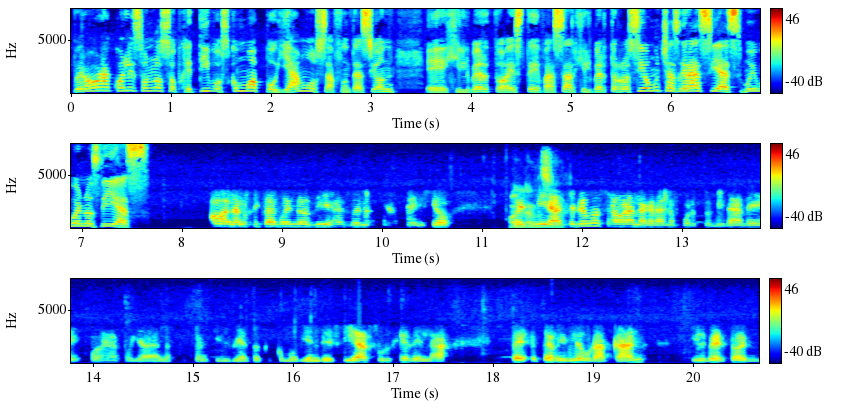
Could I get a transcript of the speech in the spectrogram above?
Pero ahora, ¿cuáles son los objetivos? ¿Cómo apoyamos a Fundación eh, Gilberto, a este Bazar Gilberto? Rocío, muchas gracias. Muy buenos días. Hola, Lupita, buenos días. Buenos días, Sergio. Pues mira, tenemos ahora la gran oportunidad de poder apoyar a la Asociación Gilberto, que como bien decía, surge de la terrible huracán Gilberto en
